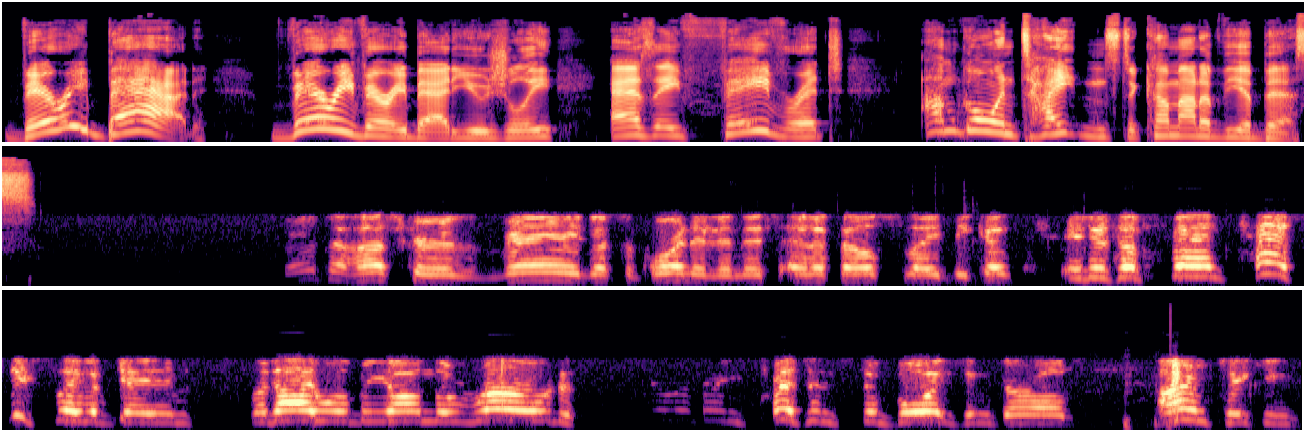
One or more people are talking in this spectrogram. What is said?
very bad very, very bad usually. As a favorite, I'm going Titans to come out of the abyss. The Husker is very disappointed in this NFL slate because it is a fantastic slate of games, but I will be on the road delivering presents to boys and girls. I'm taking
